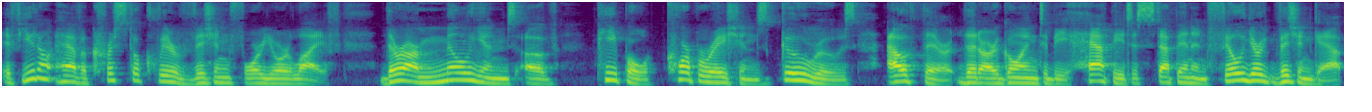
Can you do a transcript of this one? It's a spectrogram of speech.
If you don't have a crystal clear vision for your life, there are millions of people, corporations, gurus out there that are going to be happy to step in and fill your vision gap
